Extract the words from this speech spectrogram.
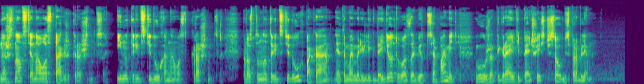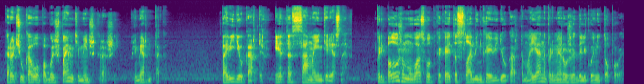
На 16 она у вас также крашнется. И на 32 она у вас крашнется. Просто на 32, пока эта memory leak дойдет, у вас забьет вся память, вы уже отыграете 5-6 часов без проблем. Короче, у кого побольше памяти, меньше крашей. Примерно так. По видеокарте. Это самое интересное. Предположим, у вас вот какая-то слабенькая видеокарта. Моя, например, уже далеко не топовая.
